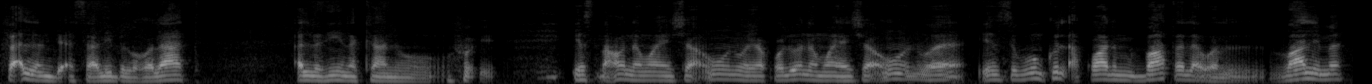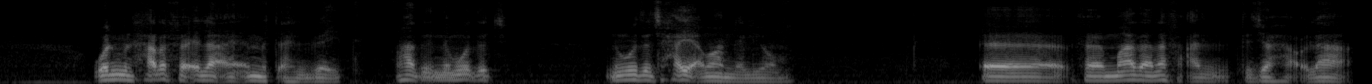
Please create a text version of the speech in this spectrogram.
فعلا بأساليب الغلاة الذين كانوا يصنعون ما يشاءون ويقولون ما يشاءون وينسبون كل أقوالهم الباطلة والظالمة والمنحرفة إلى أئمة أهل البيت. وهذا النموذج نموذج حي أمامنا اليوم. آه، فماذا نفعل تجاه هؤلاء؟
